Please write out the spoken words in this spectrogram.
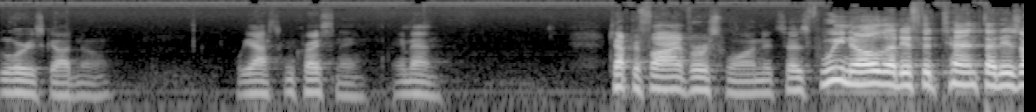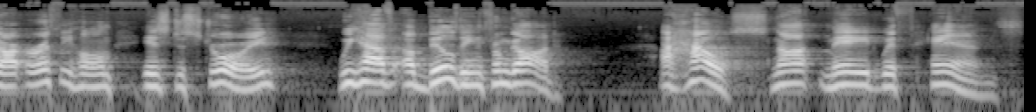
glorious God known. We ask in Christ's name. Amen. Chapter 5, verse 1, it says, For we know that if the tent that is our earthly home is destroyed, we have a building from God a house not made with hands,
